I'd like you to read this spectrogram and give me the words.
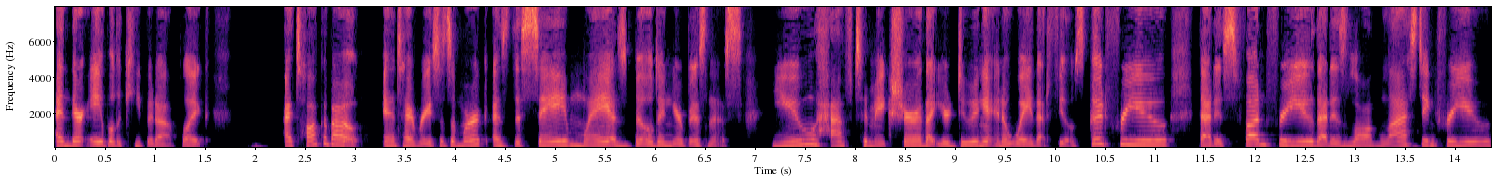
and they're able to keep it up. Like I talk about anti racism work as the same way as building your business. You have to make sure that you're doing it in a way that feels good for you, that is fun for you, that is long lasting for you.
